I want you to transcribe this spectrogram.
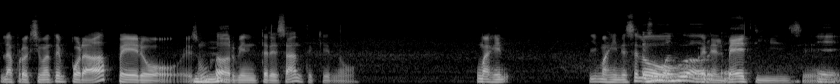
la próxima temporada, pero es un jugador bien interesante que no... Imagín... Imagíneselo en el eh, Betis. Eh.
